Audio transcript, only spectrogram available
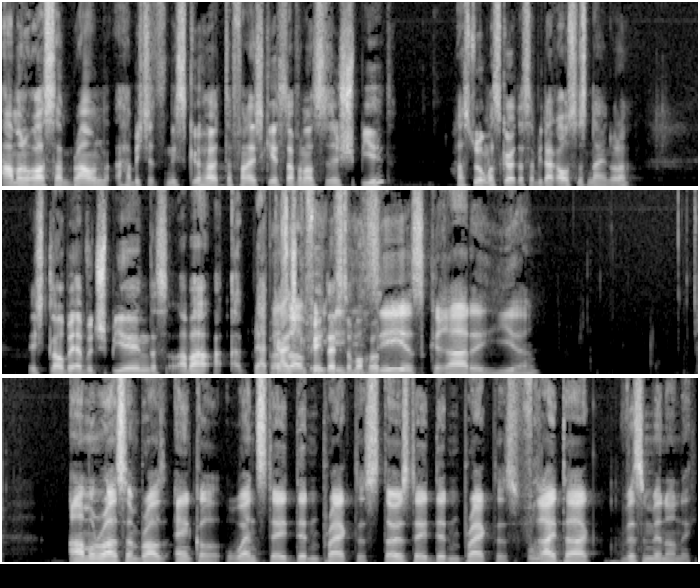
Amon Ross St. Brown, habe ich jetzt nichts gehört davon. Ich gehe jetzt davon aus, dass er spielt. Hast du irgendwas gehört, dass er wieder raus ist? Nein, oder? Ich glaube, er wird spielen, das, aber äh, er hat gar nicht gefehlt ich, letzte ich Woche. Ich sehe es gerade hier. Amon Ross and Brow's ankle. Wednesday didn't practice. Thursday didn't practice. Freitag wissen wir noch nicht.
